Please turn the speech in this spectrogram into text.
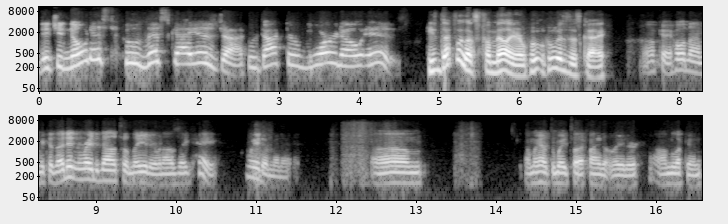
Did you notice who this guy is, John? Who Doctor Wardo is? He definitely looks familiar. Who who is this guy? Okay, hold on because I didn't write it down until later when I was like, "Hey, wait a minute." Um, I might have to wait till I find it later. I'm looking.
